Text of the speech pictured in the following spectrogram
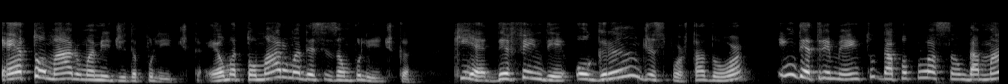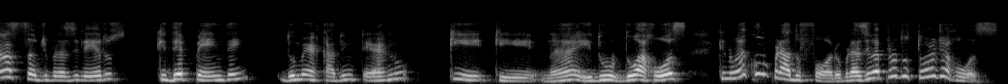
é tomar uma medida política, é uma tomar uma decisão política, que é defender o grande exportador em detrimento da população, da massa de brasileiros que dependem do mercado interno que, que, né, e do, do arroz que não é comprado fora. O Brasil é produtor de arroz.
